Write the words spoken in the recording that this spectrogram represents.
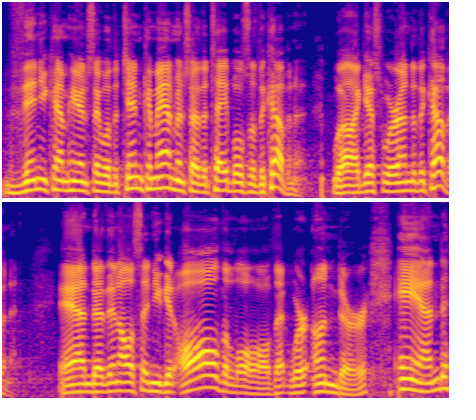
then you come here and say, well, the Ten Commandments are the tables of the covenant. Well, I guess we're under the covenant. And uh, then all of a sudden you get all the law that we're under. And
